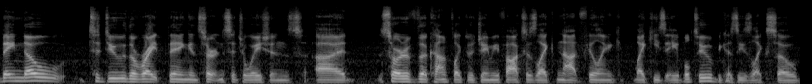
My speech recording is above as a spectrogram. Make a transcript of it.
they know to do the right thing in certain situations. Uh sort of the conflict with Jamie Foxx is like not feeling like he's able to because he's like so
